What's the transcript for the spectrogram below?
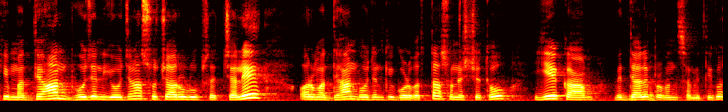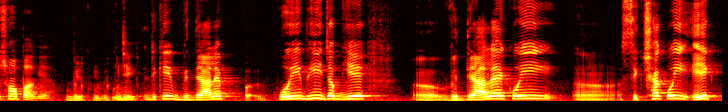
कि मध्यान्ह भोजन योजना सुचारू रूप से चले और मध्यान्ह भोजन की गुणवत्ता सुनिश्चित हो। ये काम विद्यालय प्रबंधन समिति को सौंपा गया। बिल्कुल बिल्कुल। देखिए विद्यालय कोई भी जब ये विद्यालय कोई शिक्षा कोई एक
